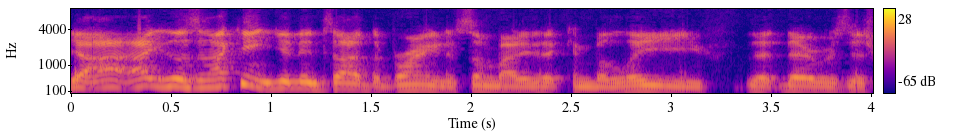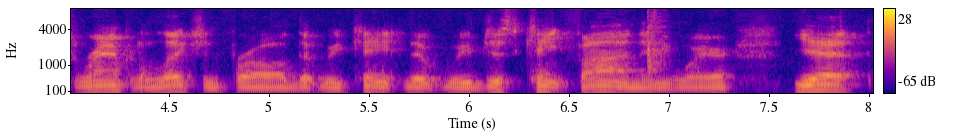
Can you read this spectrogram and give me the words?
Yeah, I, I listen. I can't get inside the brain of somebody that can believe that there was this rampant election fraud that we can't, that we just can't find anywhere. Yet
